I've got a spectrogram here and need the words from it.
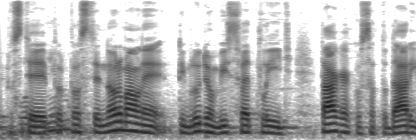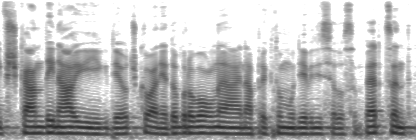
proste, proste normálne tým ľuďom vysvetliť tak, ako sa to darí v Škandinávii, kde je očkovanie dobrovoľné aj napriek tomu 98%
